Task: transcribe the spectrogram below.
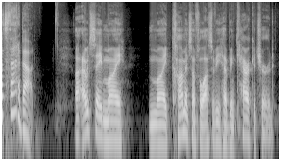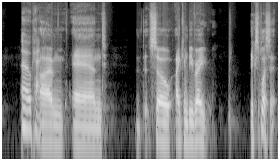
What's that about? I I would say my my comments on philosophy have been caricatured, Oh, okay, um, and so I can be very explicit.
